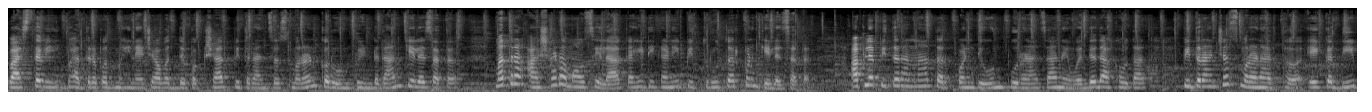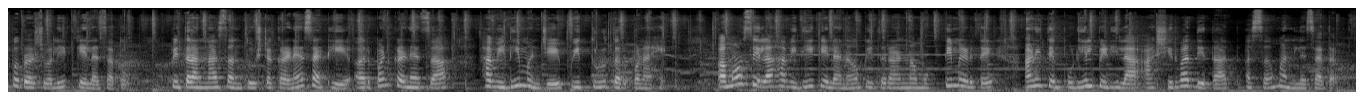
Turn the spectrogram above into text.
वास्तविक भाद्रपद महिन्याच्या वद्यपक्षात पितरांचं स्मरण करून पिंडदान केलं जातं. मात्र आषाढ अमावस्येला काही ठिकाणी पितृतर्पण केलं जातं. आपल्या पितरांना तर्पण देऊन पुरणाचा नैवेद्य दाखवतात. पितरांच्या स्मरणार्थ एक दीप प्रज्वलित केला जातो. पितरांना संतुष्ट करण्यासाठी अर्पण करण्याचा हा विधी म्हणजे पितृतर्पण आहे. अमावस्येला हा विधी केल्यानं पितरांना मुक्ती मिळते आणि ते पुढील पिढीला आशीर्वाद देतात असं मानलं जातं.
